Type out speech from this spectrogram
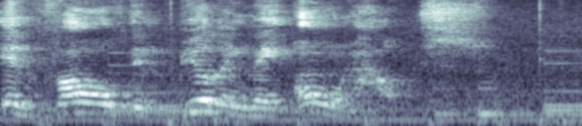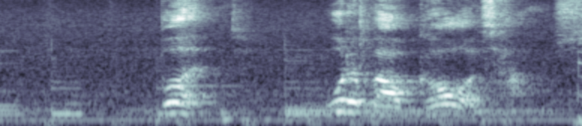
involved in building their own house. But what about God's house?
